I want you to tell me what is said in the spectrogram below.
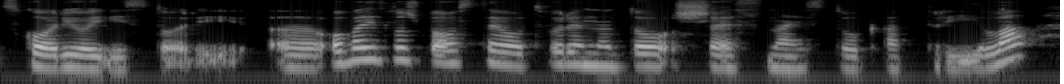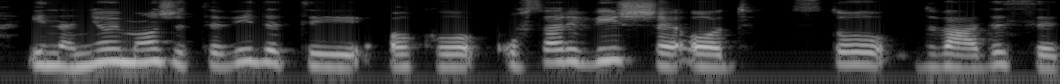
skorijoj istoriji. E, ova izložba ostaje otvorena do 16. aprila i na njoj možete videti oko, u stvari više od 120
